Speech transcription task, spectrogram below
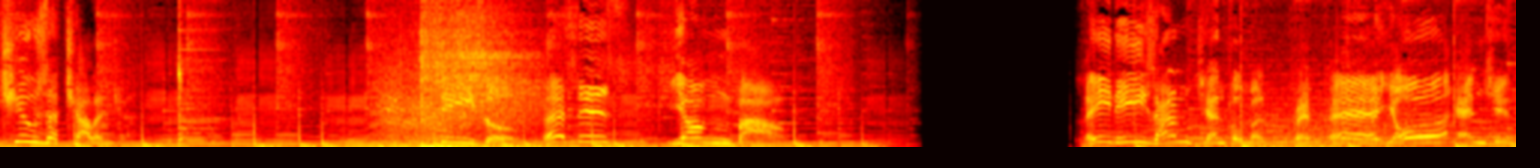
Choose a challenger. Diesel versus Yong Bao. Ladies and gentlemen, prepare your engines.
